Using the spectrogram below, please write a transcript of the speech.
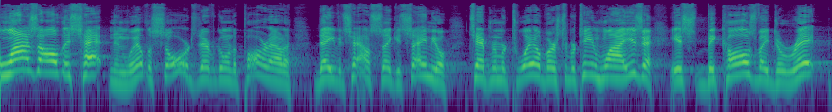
Why is all this happening? Well, the sword's never going to part out of David's house. 2 Samuel chapter number 12, verse number 10. Why is that? It's because of a direct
